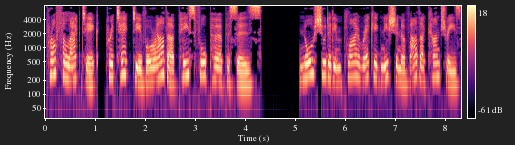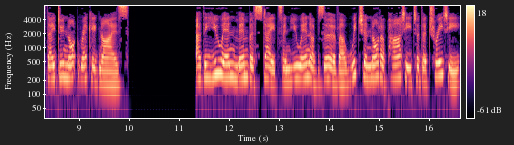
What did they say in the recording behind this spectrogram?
prophylactic, protective or other peaceful purposes, nor should it imply recognition of other countries they do not recognize are the UN member states and UN observer which are not a party to the treaty,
